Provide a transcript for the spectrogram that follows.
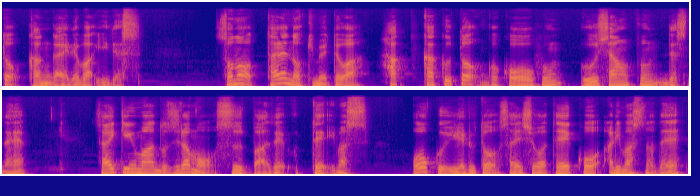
と考えればいいです。そのタレの決め手は八角と五香粉、ウーシャン粉ですね。最近はどちらもスーパーで売っています。多く入れると最初は抵抗ありますので、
